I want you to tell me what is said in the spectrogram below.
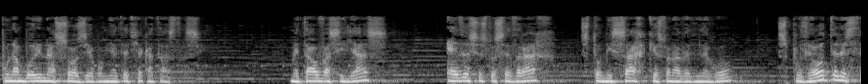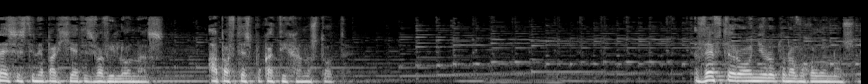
που να μπορεί να σώζει από μια τέτοια κατάσταση. Μετά ο βασιλιάς έδωσε στο Σεδράχ, στο Μισάχ και στον Αβεδνεγό σπουδαιότερες θέσεις στην επαρχία της Βαβυλώνας από αυτές που κατήχαν ως τότε. Δεύτερο όνειρο του Ναβουχοδονόσορ.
